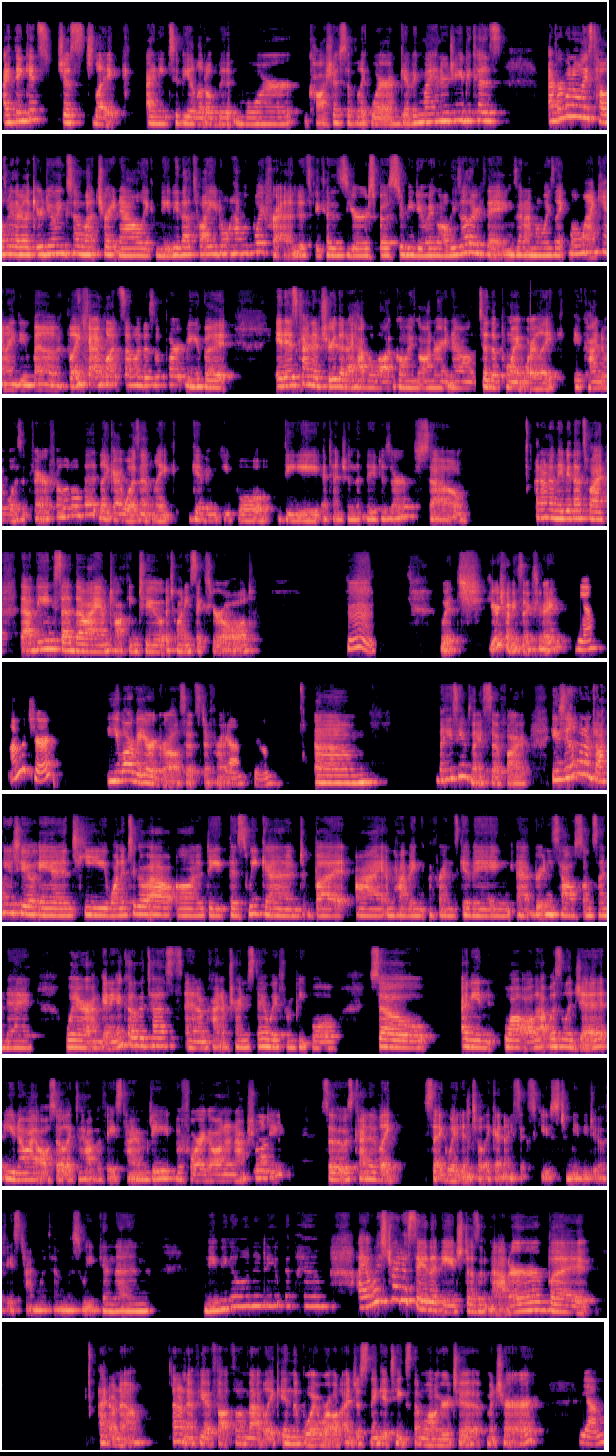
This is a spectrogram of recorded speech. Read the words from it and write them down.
I think it's just like I need to be a little bit more cautious of like where I'm giving my energy because everyone always tells me they're like you're doing so much right now like maybe that's why you don't have a boyfriend. It's because you're supposed to be doing all these other things. And I'm always like well why can't I do both? Like I want someone to support me. But it is kind of true that I have a lot going on right now to the point where like it kind of wasn't fair for a little bit. Like I wasn't like giving people the attention that they deserve. So I don't know, maybe that's why. That being said though, I am talking to a 26 year old. Hmm. Which you're 26, right? Yeah, I'm mature. You are, but you're a girl, so it's different. Yeah, true. Um, but he seems nice so far. He's the only one I'm talking to, and he wanted to go out on a date this weekend, but I am having a Friendsgiving at Brittany's house on Sunday where I'm getting a COVID test and I'm kind of trying to stay away from people. So, I mean, while all that was legit, you know, I also like to have a FaceTime date before I go on an actual yeah. date. So it was kind of like segued into like a nice excuse to maybe do a FaceTime with him this week. And then maybe go on a date with him. I always try to say that age doesn't matter, but I don't know. I don't know if you have thoughts on that. Like in the boy world, I just think it takes them longer to mature. Yeah.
